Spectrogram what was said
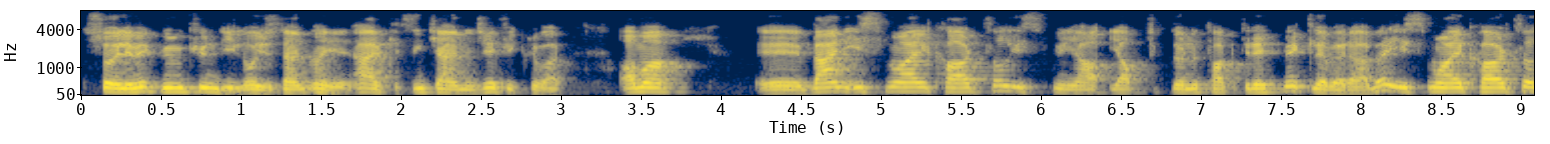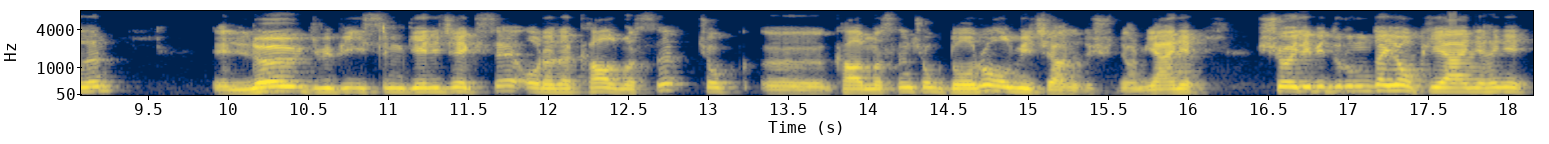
söylemek mümkün değil. O yüzden hani herkesin kendince fikri var. Ama e, ben İsmail Kartal ismi ya, yaptıklarını takdir etmekle beraber İsmail Kartal'ın e, Löw gibi bir isim gelecekse orada kalması çok e, kalmasının çok doğru olmayacağını düşünüyorum. Yani şöyle bir durumda yok yani hani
